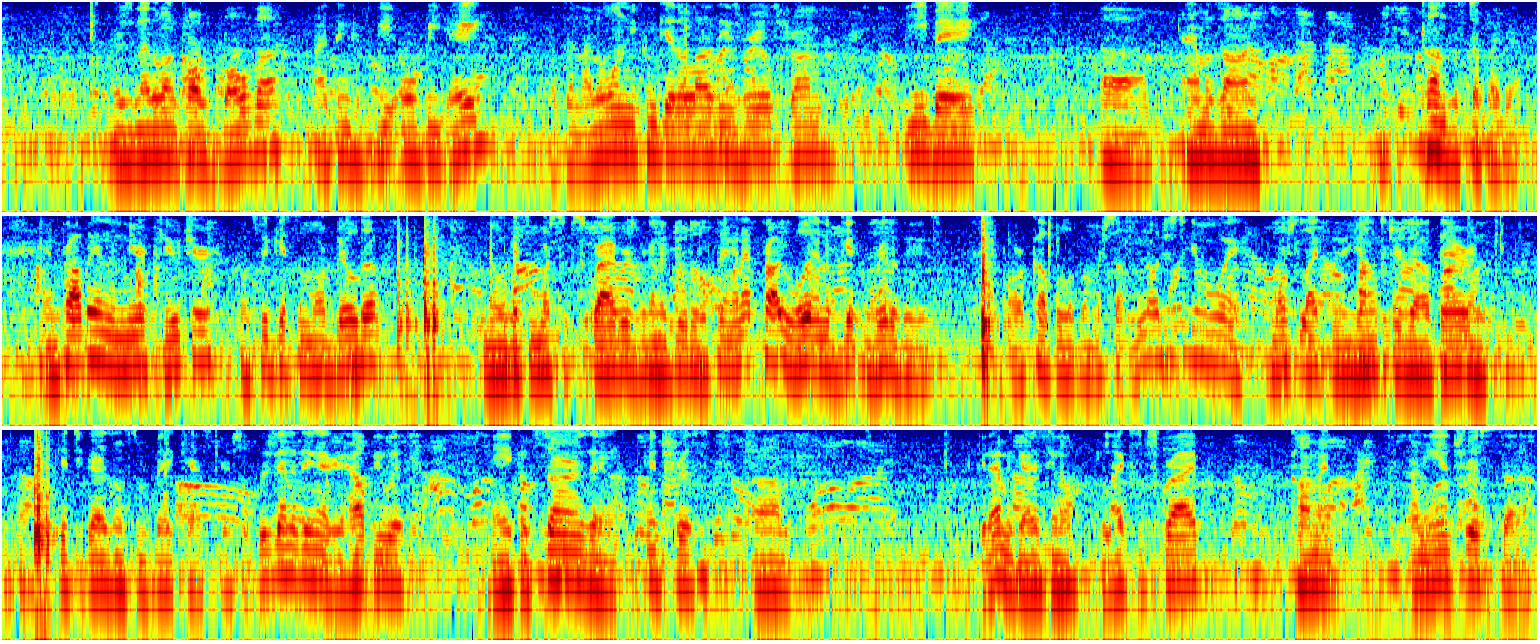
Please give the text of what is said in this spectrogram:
There's another one called Bova. I think it's B O V A. That's another one you can get a lot of these reels from. eBay, uh, Amazon, tons of stuff like that. And probably in the near future, once we get some more build up, you know, we get some more subscribers, we're gonna do a little thing, and I probably will end up getting rid of these, or a couple of them or something, you know, just to give them away. Most likely the youngsters out there, and get you guys on some bait cast gear. So if there's anything I can help you with, any concerns, any interests, um, get at me, guys. You know, like, subscribe, comment, any interests. Uh,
